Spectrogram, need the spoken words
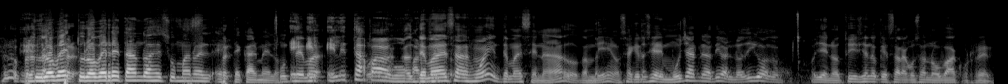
Pero- eh, pero- ¿Tú, lo ves, pero- tú lo ves retando a Jesús Manuel, este Carmelo. un él, tema, él- él está pago. para tema de San Juan y un tema de Senado también. O sea, quiero decir, hay muchas alternativas. No digo, no- oye, no estoy diciendo que Zaragoza no va a correr.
